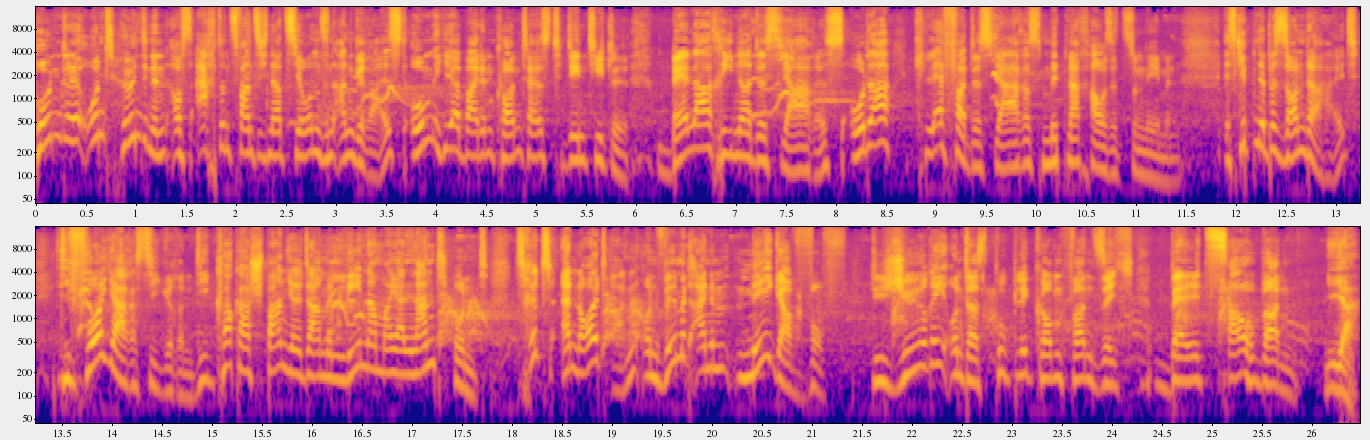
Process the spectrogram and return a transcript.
Hunde und Hündinnen aus 28 Nationen sind angereist, um hier bei dem Contest den Titel Ballerina des Jahres oder Kleffer des Jahres mit nach Hause zu nehmen. Es gibt eine Besonderheit. Die Vorjahressiegerin, die Cocker Spaniel Dame Lena Meyer Landhund, tritt erneut an und will mit einem Megawuff die Jury und das Publikum von sich belzaubern. Ja,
